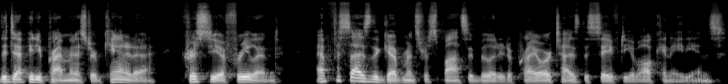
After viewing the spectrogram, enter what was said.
The Deputy Prime Minister of Canada, Chrystia Freeland, emphasized the government's responsibility to prioritize the safety of all Canadians.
